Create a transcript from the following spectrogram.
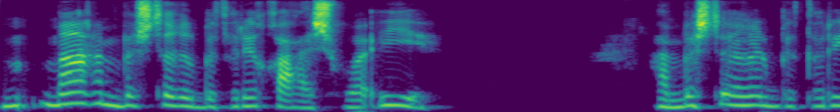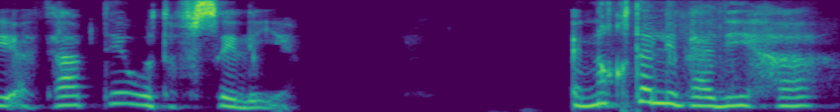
ما عم بشتغل بطريقة عشوائية. عم بشتغل بطريقة ثابتة وتفصيلية. النقطة اللي بعديها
